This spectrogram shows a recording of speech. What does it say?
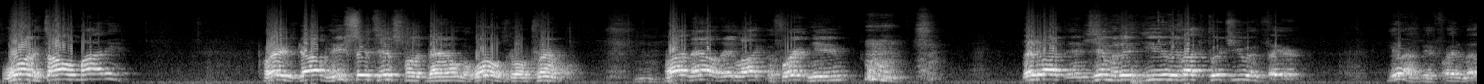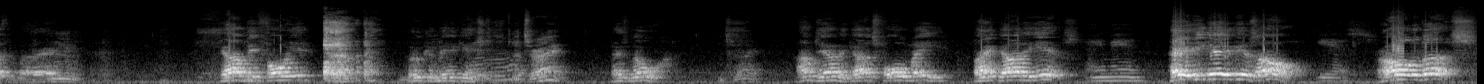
One that's almighty, praise God, when he sets his foot down, the world's going to tremble. Mm. Right now, they like to threaten you. they like to intimidate you. They like to put you in fear. You don't have to be afraid of nothing, by Brother Eric. God be for you. Who can be against you? That's right. There's no one. That's right. I'm telling you, God's for me. Thank God He is. Amen. Hey, He gave His all. Yes. for all of us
